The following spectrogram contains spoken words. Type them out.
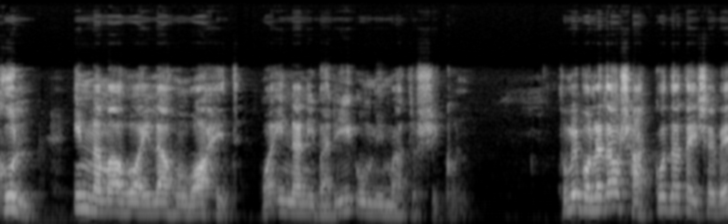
قل ইন্নামা হুয়া ইলাহু ওয়াহিদ ওয়া ইন্নানি বারিউম মিম্মা তুশরিকুন তুমি বলে দাও সাক্ষ্যদাতা হিসেবে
